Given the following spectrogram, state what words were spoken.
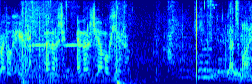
Charge rifle here. Energy, energy ammo here. That's mine.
